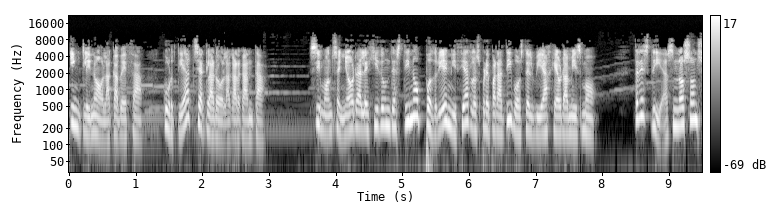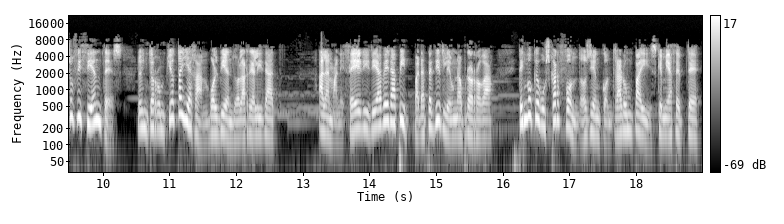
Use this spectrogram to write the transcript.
Inclinó la cabeza. Courtiat se aclaró la garganta. Si Monseñor ha elegido un destino, podría iniciar los preparativos del viaje ahora mismo. Tres días no son suficientes, lo interrumpió Talleyrand, volviendo a la realidad. Al amanecer iré a ver a Pitt para pedirle una prórroga. Tengo que buscar fondos y encontrar un país que me acepte.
